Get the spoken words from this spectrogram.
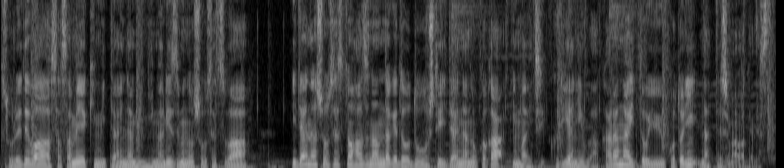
それではささめ駅みたいなミニマリズムの小説は偉大な小説のはずなんだけどどうして偉大なのかがいまいちクリアにわからないということになってしまうわけです。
